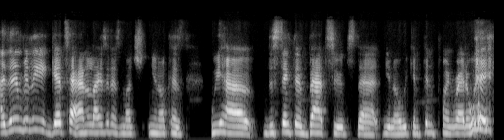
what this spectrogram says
I didn't really get to analyze it as much, you know, because we have distinctive bat suits that you know we can pinpoint right away.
